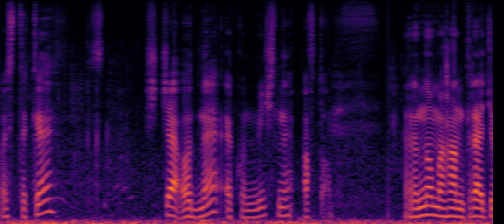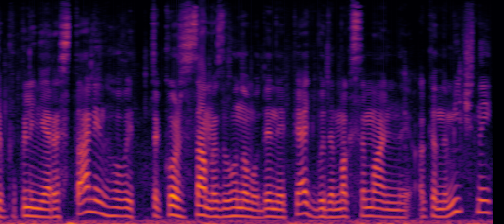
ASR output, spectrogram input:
Ось таке ще одне економічне авто. Renault Megane третього покоління рестайлінговий, також саме з двигуном 1.5 буде максимально економічний.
